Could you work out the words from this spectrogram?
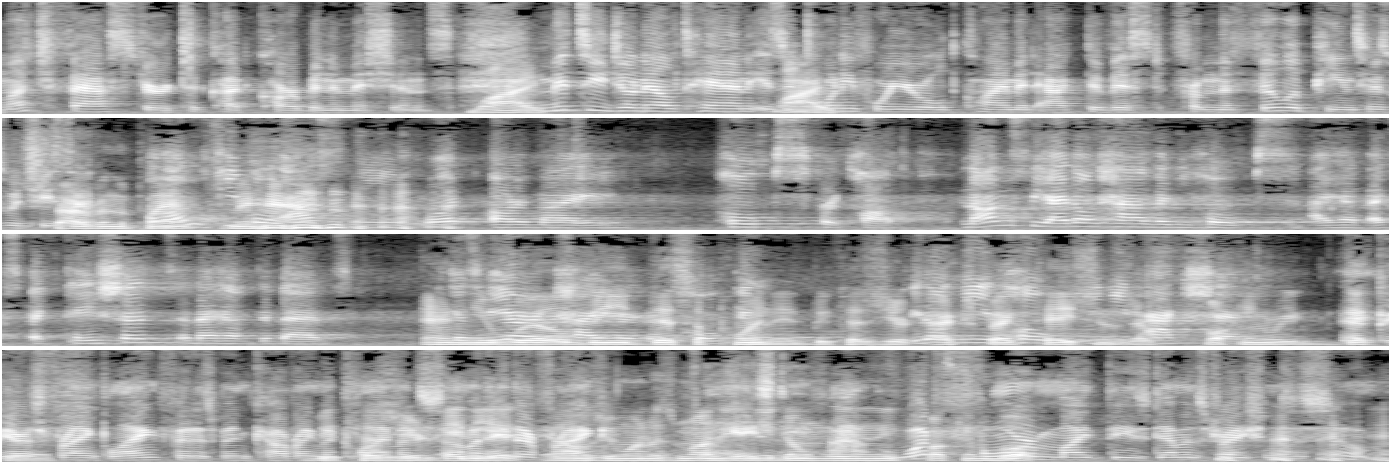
much faster to cut carbon emissions. Why? Mitzi Jonel Tan is Why? a 24 year old climate activist from the Philippines. Here's what she Starving the said. A lot of plants, people ask me what are my hopes for COP. And honestly, I don't have any hopes. I have expectations and I have demands. And you will be disappointed hoping. because your We hope, expectations are action. fucking NPR's ridiculous. Frank Langfitt has been covering the Because climate you're an summit. hey idiot there, and all Frank. you want is money and you don't Steve. read any uh, what fucking form might these demonstrations assume?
